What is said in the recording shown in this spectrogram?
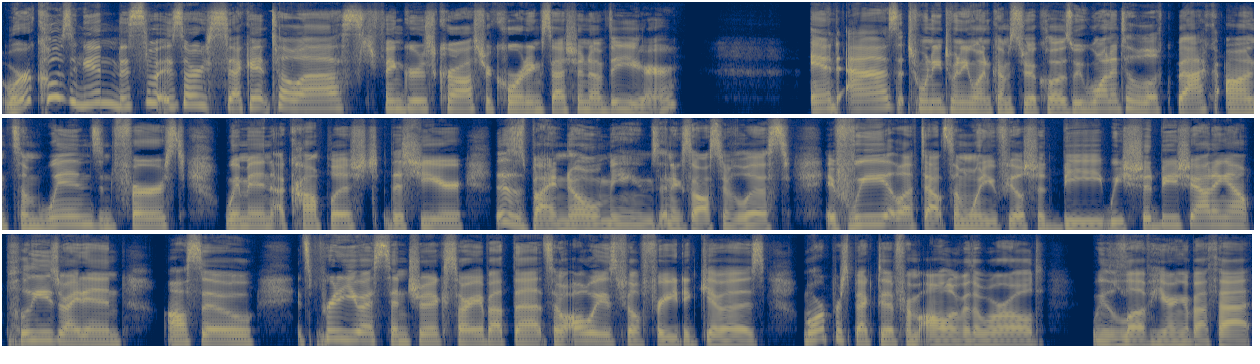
We're closing in. This is our second to last, fingers crossed, recording session of the year. And as 2021 comes to a close, we wanted to look back on some wins and first women accomplished this year. This is by no means an exhaustive list. If we left out someone you feel should be, we should be shouting out, please write in. Also, it's pretty US centric. Sorry about that. So always feel free to give us more perspective from all over the world. We love hearing about that.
